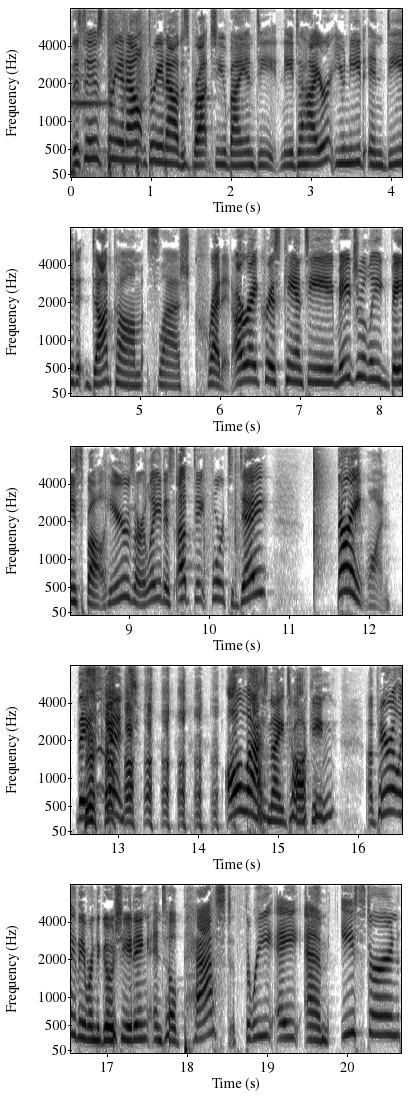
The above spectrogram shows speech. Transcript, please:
This is Three and Out, and Three and Out is brought to you by Indeed. Need to hire? You need Indeed.com slash credit. All right, Chris Canty, Major League Baseball. Here's our latest update for today. There ain't one. They spent all last night talking. Apparently, they were negotiating until past 3 a.m. Eastern,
